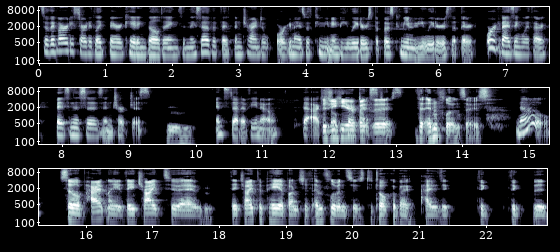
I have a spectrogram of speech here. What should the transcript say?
so they've already started like barricading buildings, and they said that they've been trying to organize with community leaders, but those community leaders that they're organizing with are businesses and churches Hmm. instead of, you know, the actual Did you hear about the the influencers? No. So apparently they tried to um they tried to pay a bunch of influencers to talk about how the the the, the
